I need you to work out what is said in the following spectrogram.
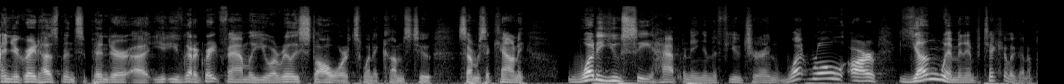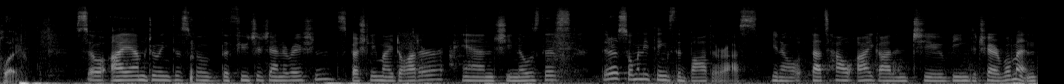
and your great husband, Sapinder, uh, you, you've got a great family. You are really stalwarts when it comes to Somerset County. What do you see happening in the future, and what role are young women in particular going to play? So I am doing this for the future generation, especially my daughter, and she knows this. There are so many things that bother us. You know, that's how I got into being the chairwoman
